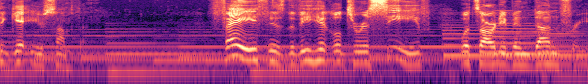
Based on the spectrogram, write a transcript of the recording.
to get you something. Faith is the vehicle to receive what's already been done for you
